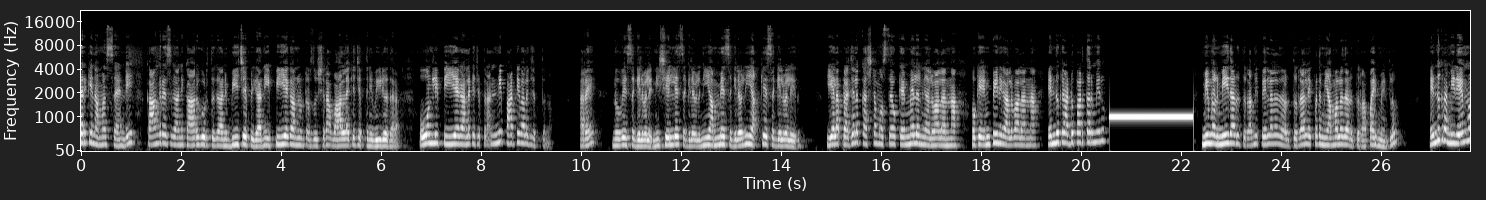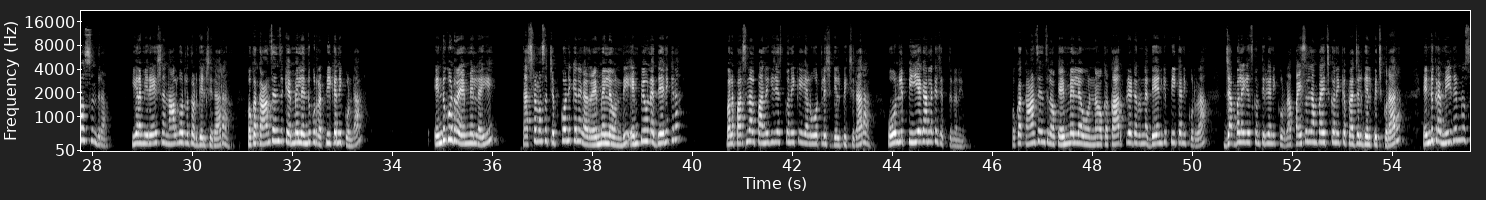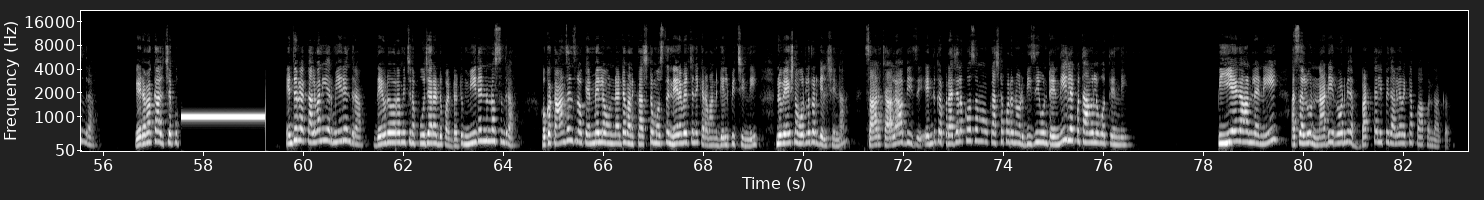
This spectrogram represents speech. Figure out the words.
అందరికీ నమస్తే అండి. కాంగ్రెస్ కానీ కారు గుర్తు కానీ బీజేపీ కానీ పిఏ గన్లు ఉంటారు చూసిరా వాళ్ళకే చెప్తున్నా వీడియో ద్వారా ఓన్లీ పిఏ గన్లకే చెప్తున్నా. అన్ని పార్టీ వాళ్ళకి చెప్తున్నా. అరే నువ్వేస గెలవలేదు నీ చెల్లేస గెలవలేదు నీ అమ్మేస గెలవలేదు నీ అక్కేస గెలవలేదు. ఇలా ప్రజలకు కష్టం వస్తే ఒక ఎమ్మెల్యేని కలవాలన్నా ఒక ఎంపీని కలవాలన్నా ఎందుకు అడ్డుపడతారు మీరు? మిమ్మల్ని మీద అడుగుతురా మీ పిల్లలది అడుగుతురా లేకపోతే మీ అమ్మలది అడుగుతురా అపాయింట్మెంట్లు? ఎందుకురా మీరేం వస్తుందిరా ఇలా మీరు వేసిన నాలుగోట్లతో గెలిచిరారా? ఒక కాన్సెన్స్కి ఎమ్మెల్యే ఎందుకు రా? పీకనికుండా? ఎందుకుండ్రా ఎమ్మెల్యే అయ్యి? కష్టం వస్తే చెప్పుకోనికనే కదరా ఎమ్మెల్యే ఉంది. ఎంపీ ఉన్నది దేనికిరా? వాళ్ళ పర్సనల్ పనికి చేసుకోనికే ఇవాళ ఓట్లేసి గెలిపించిరారా? ఓన్లీ పిఏ గార్లకే చెప్తున్నా నేను. ఒక కాన్సెన్స్లో ఒక ఎమ్మెల్యే ఉన్న ఒక కార్పొరేటర్ ఉన్న దేనికి పీకని కుర్రా జబ్బలేగేసుకొని తిరగని కుర్రా పైసలు సంపాదించుకొని ప్రజలు గెలిపించుకురారా? ఎందుకురా మీదేం వస్తుందిరా ఎడమకాలు చెప్పు. ఎందుకురా కలవనియర్ మీరేంద్రా? దేవుడు వరం ఇచ్చిన పూజారడ్డు పడ్డట్టు మీదెందు వస్తుందిరా? ఒక కాన్సెన్స్లో ఒక ఎమ్మెల్యే ఉండంటే మనకి కష్టం వస్తే నెరవేర్చనే రా వాడిని గెలిపించింది. నువ్వు వేసిన ఓట్లతో గెలిచిందా సార్ చాలా బిజీ. ఎందుకు ప్రజల కోసం కష్టపడినోడు బిజీ ఉంటేంది లేకపోతే ఆగులో పోతేంది పిఏ గాన్లని అసలు నడి రోడ్డు మీద బట్టలిప్పి తలగబెట్టిన పాపం దాకా.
